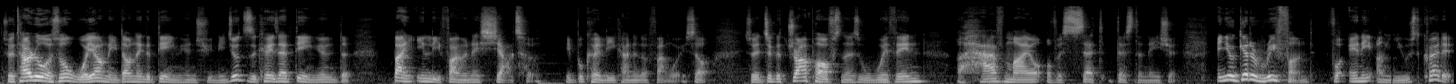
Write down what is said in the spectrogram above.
所以他如果说我要你到那个电影院去，你就只可以在电影院的半英里范围内下车。你不可以离开那个范围，so 所以这个 drop offs 呢是 within a half mile of a set destination，and you get a refund for any unused credit。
